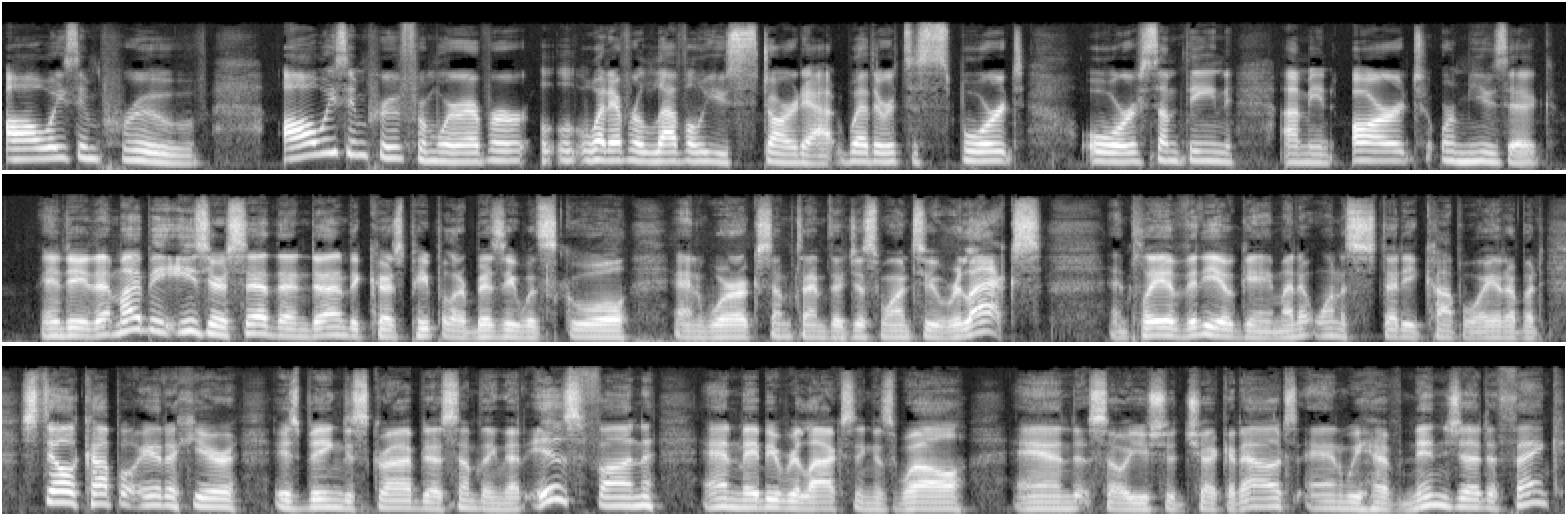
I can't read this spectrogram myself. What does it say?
always improve. Always improve from wherever, whatever level you start at, whether it's a sport or something, I mean, art or music. Indeed, that might be easier said than done because people are busy with school and work. Sometimes they just want to relax and play a video game. I don't want to study capoeira, but still, capoeira here is being described as something that is fun and maybe relaxing as well. And so you should check it out. And we have Ninja to thank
